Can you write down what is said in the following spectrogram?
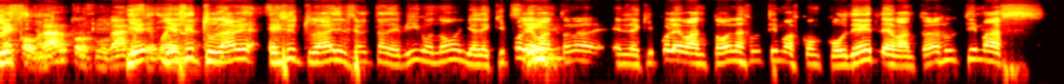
y es, cobrar por jugar. Y, y es, titular, es titular del Celta de Vigo, ¿no? Y el equipo sí. levantó, el equipo levantó en las últimas, con Coudet, levantó en las últimas,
